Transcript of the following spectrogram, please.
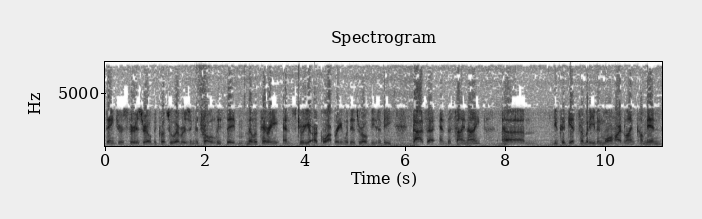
dangerous for Israel because whoever is in control, at least the military and security are cooperating with Israel vis-a-vis Gaza and the Sinai. Um, you could get somebody even more hardline come in,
